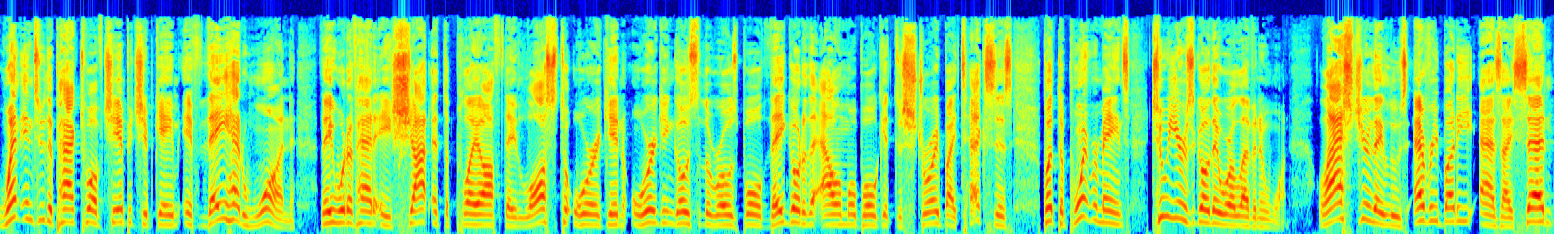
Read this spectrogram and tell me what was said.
went into the Pac 12 championship game. If they had won, they would have had a shot at the playoff. They lost to Oregon. Oregon goes to the Rose Bowl. They go to the Alamo Bowl, get destroyed by Texas. But the point remains two years ago, they were 11 and 1. Last year, they lose everybody, as I said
